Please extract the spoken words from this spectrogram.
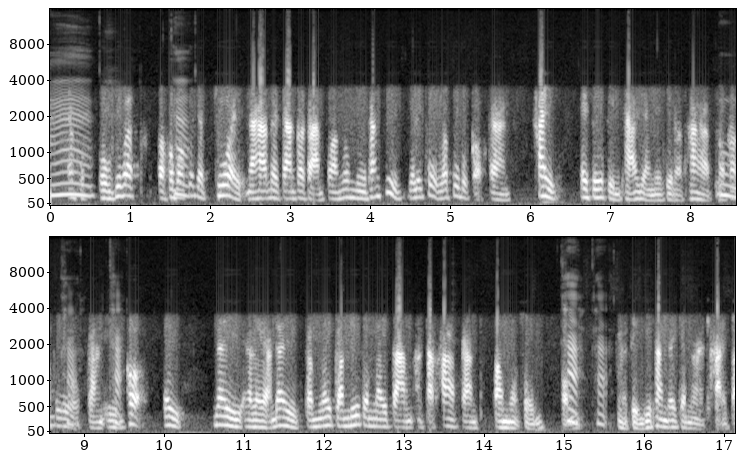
อ่าแล้วผมผมคิดว่าปคบค่ะก็จะช่วยนะครับในการประสานความร่วมมือทั้งที่บริโภคและผู้ประกอบการ ให้ได้ซื้อสินค้าอย่างมีคุณภาพแล้วก็ผู้ประกอบการเองค่ะก็ได้ได้อะไรอะได้กำไรกำไรกำไรตามอัตราภาพการความเหมาะสมของค่ะค่ะสิ่งที่ท่านได้จำหน่ายขายไป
